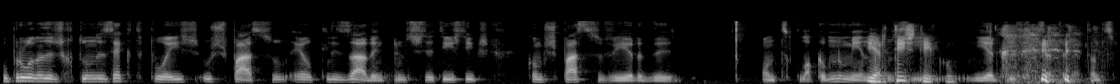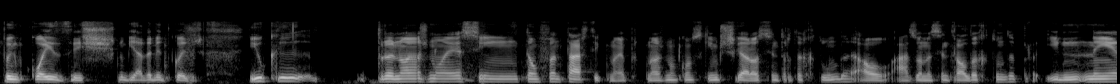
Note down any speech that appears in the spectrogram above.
O problema das rotundas é que depois o espaço é utilizado em termos estatísticos como espaço verde, onde se coloca monumentos. E artístico. E, e artístico, exatamente. onde se põem coisas, nomeadamente coisas. E o que para nós não é assim tão fantástico, não é? Porque nós não conseguimos chegar ao centro da rotunda, ao, à zona central da rotunda, e nem é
